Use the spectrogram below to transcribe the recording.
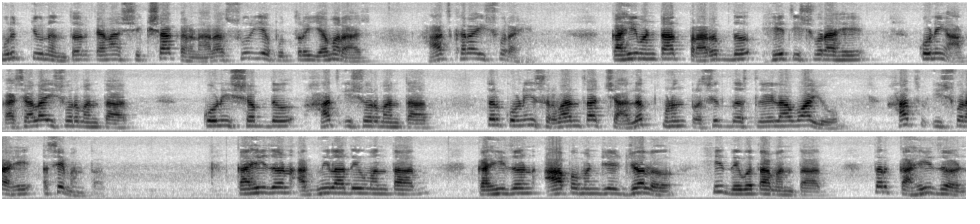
मृत्यूनंतर त्यांना शिक्षा करणारा सूर्यपुत्र यमराज हाच खरा ईश्वर आहे. काही म्हणतात प्रारब्ध हेच ईश्वर आहे कोणी आकाशाला ईश्वर मानतात कोणी शब्द हाच ईश्वर मानतात तर कोणी सर्वांचा चालक म्हणून प्रसिद्ध असलेला वायू हाच ईश्वर आहे असे म्हणतात. काही जण अग्नीला देव मानतात काही जण आप म्हणजे जल ही देवता मानतात तर काही जण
